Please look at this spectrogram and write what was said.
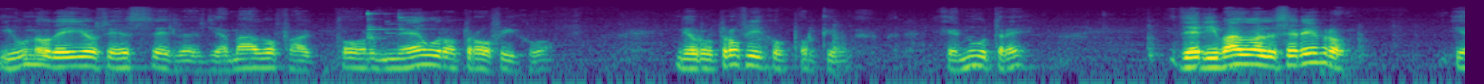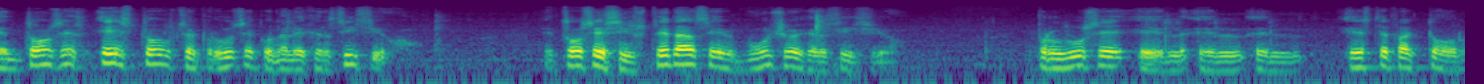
Y uno de ellos es el llamado factor neurotrófico. Neurotrófico porque que nutre, derivado al cerebro. Y entonces esto se produce con el ejercicio. Entonces, si usted hace mucho ejercicio, produce el, el, el, este factor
